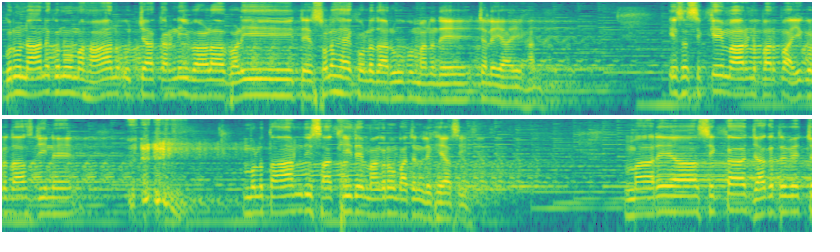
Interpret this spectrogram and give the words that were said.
ਗੁਰੂ ਨਾਨਕ ਨੂੰ ਮਹਾਨ ਉੱਚਾ ਕਰਨੀ ਵਾਲਾ ਬਲੀ ਤੇ ਸੁਲਹਿ ਕੁੱਲ ਦਾ ਰੂਪ ਮੰਨਦੇ ਚਲੇ ਆਏ ਹਨ। ਇਸ ਸਿੱਕੇ ਮਾਰਨ ਪਰ ਭਾਈ ਗੁਰਦਾਸ ਜੀ ਨੇ ਮੁਲਤਾਨ ਦੀ ਸਾਖੀ ਦੇ ਮਗਰੋਂ ਬਚਨ ਲਿਖਿਆ ਸੀ। ਮਾਰਿਆ ਸਿੱਕਾ ਜਗਤ ਵਿੱਚ,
